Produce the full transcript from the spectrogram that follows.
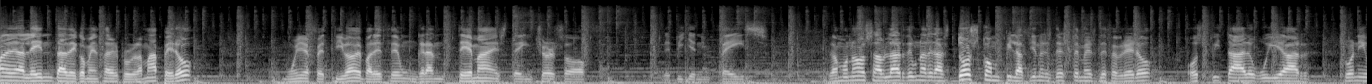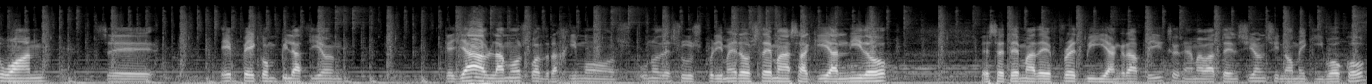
Manera lenta de comenzar el programa, pero muy efectiva. Me parece un gran tema este In Church of the Beginning Face. Vámonos a hablar de una de las dos compilaciones de este mes de febrero. Hospital We Are 21. Ese EP compilación que ya hablamos cuando trajimos uno de sus primeros temas aquí al nido. Ese tema de Fred B. and Graphics que se llamaba Tensión, si no me equivoco.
